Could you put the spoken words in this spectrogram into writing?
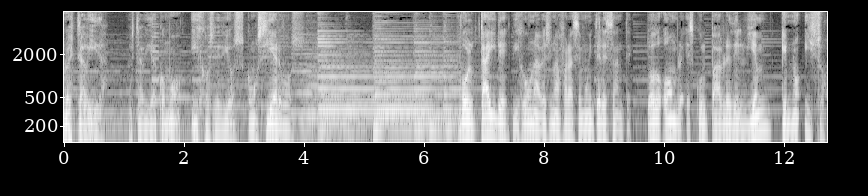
nuestra vida, nuestra vida como hijos de Dios, como siervos. Voltaire dijo una vez una frase muy interesante, todo hombre es culpable del bien que no hizo.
